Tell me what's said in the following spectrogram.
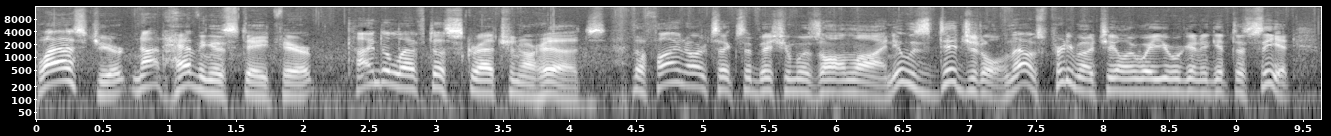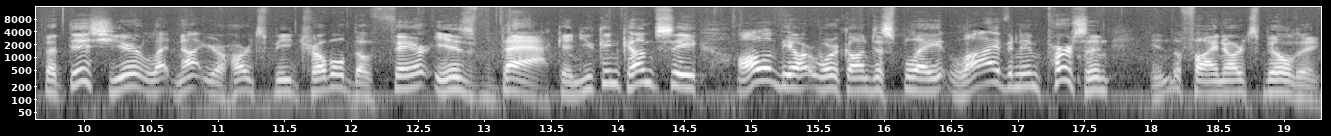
Last year, not having a state fair kind of left us scratching our heads. The fine arts exhibition was online. It was digital, and that was pretty much the only way you were going to get to see it. But this year, let not your hearts be troubled, the fair is back, and you can come see all of the artwork on display live and in person in the Fine Arts Building.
